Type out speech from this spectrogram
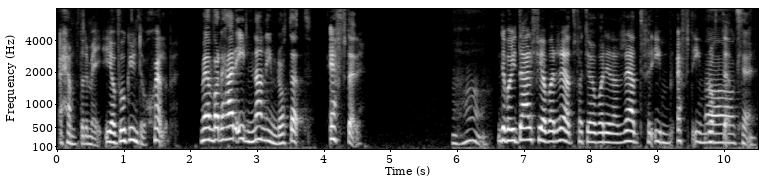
hämtade mig. Jag vågade ju inte vara själv. Men var det här innan inbrottet? Efter. Aha. Det var ju därför jag var rädd. För att jag var redan rädd för in, efter inbrottet. Ja, okej.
